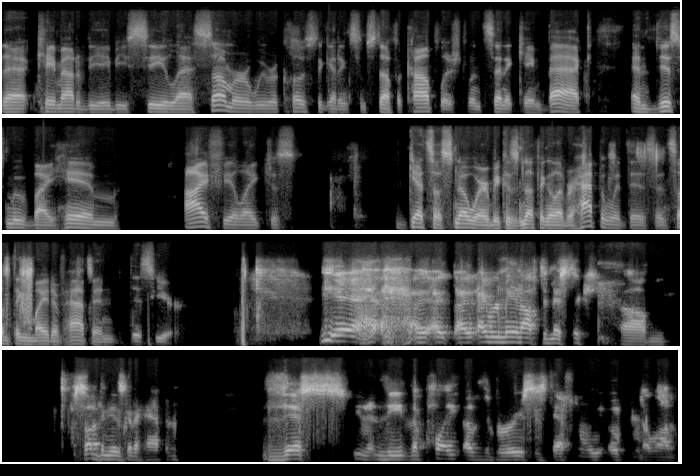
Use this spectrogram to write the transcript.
that came out of the ABC last summer, we were close to getting some stuff accomplished when Senate came back. And this move by him, I feel like just gets us nowhere because nothing will ever happen with this, and something might have happened this year. Yeah, I, I, I remain optimistic. Um, something is going to happen. This, you know, the the plight of the breweries has definitely opened a lot of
